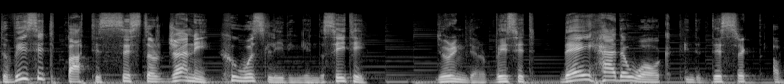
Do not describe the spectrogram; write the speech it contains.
to visit Pattie's sister Jenny, who was living in the city. During their visit, they had a walk in the district of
